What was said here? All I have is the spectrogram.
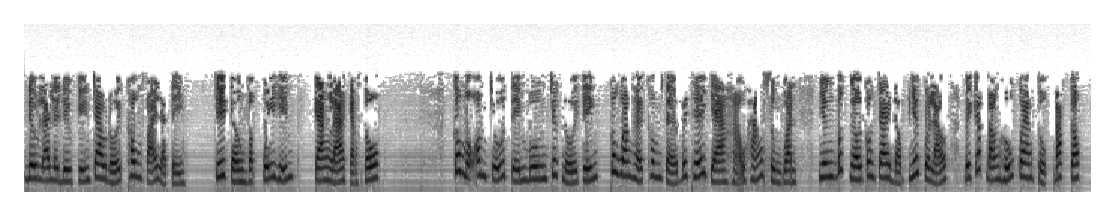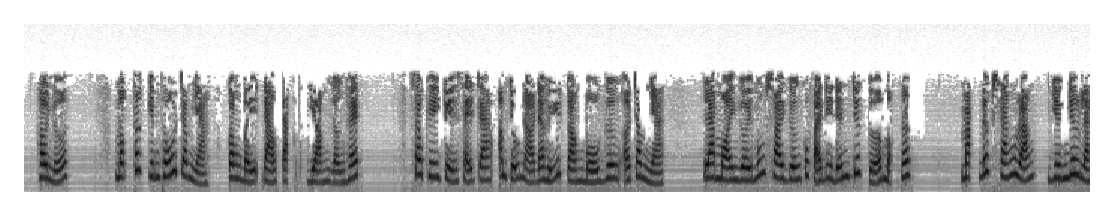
đều lại là điều kiện trao đổi không phải là tiền, chỉ cần vật quý hiếm, càng lạ càng tốt. Có một ông chủ tiệm buôn rất nổi tiếng, có quan hệ không tệ với thế gia hảo hán xung quanh, nhưng bất ngờ con trai độc nhất của lão bị các bạn hữu quan thuộc bắt cóc. Hơn nữa, mật thất kim thú trong nhà còn bị đạo tặc dọn gần hết. Sau khi chuyện xảy ra, ông chủ nọ đã hủy toàn bộ gương ở trong nhà, làm mọi người muốn xoay gương cũng phải đi đến trước cửa mật thất. Mặt đất sáng loáng, dường như là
